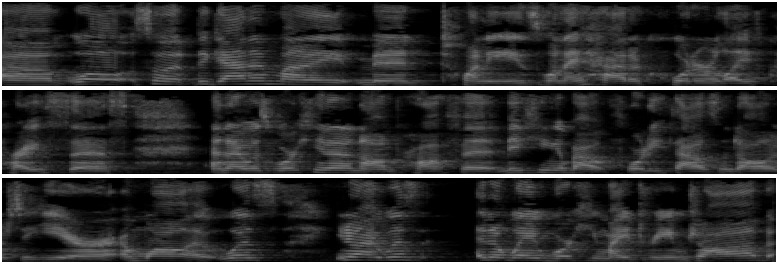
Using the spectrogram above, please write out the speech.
Um, well, so it began in my mid 20s when I had a quarter life crisis and I was working at a nonprofit making about $40,000 a year. And while it was, you know, I was in a way working my dream job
